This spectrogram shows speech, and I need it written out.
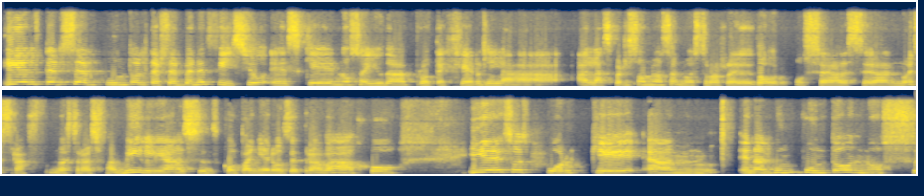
Y el tercer punto, el tercer beneficio es que nos ayuda a proteger a las personas a nuestro alrededor, o sea, sean nuestras, familias, compañeros de trabajo, y eso es porque en algún punto nos,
